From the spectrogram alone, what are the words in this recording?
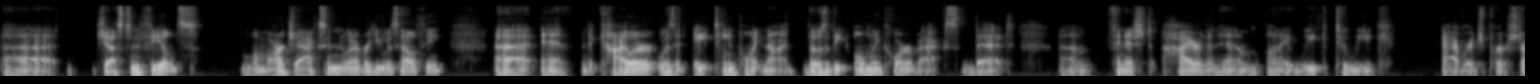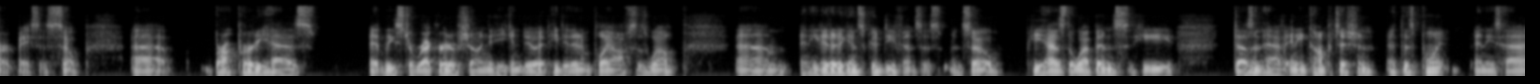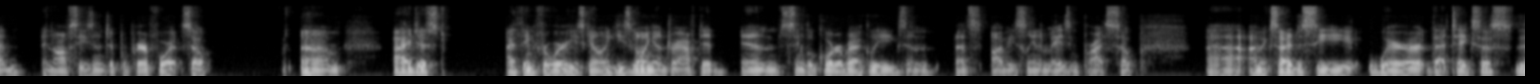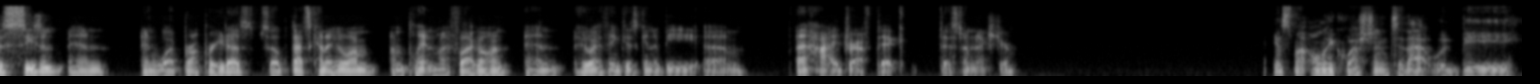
uh, Justin Fields, Lamar Jackson whenever he was healthy. Uh, and Kyler was at 18.9. Those are the only quarterbacks that um, finished higher than him on a week to week average per start basis. So uh, Brock Purdy has at least a record of showing that he can do it. He did it in playoffs as well. Um, and he did it against good defenses. And so he has the weapons. He doesn't have any competition at this point, and he's had an off season to prepare for it. So, um, I just I think for where he's going, he's going undrafted in single quarterback leagues, and that's obviously an amazing price. So, uh, I'm excited to see where that takes us this season and and what Brock Purdy does. So that's kind of who I'm I'm planting my flag on, and who I think is going to be um, a high draft pick this time next year. I guess my only question to that would be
